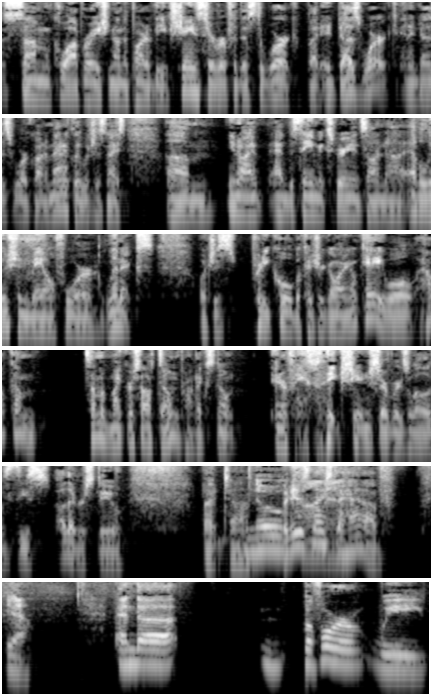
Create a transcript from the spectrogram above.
some cooperation on the part of the Exchange server for this to work, but it does work and it does work automatically, which is nice. Um, you know, I've had the same experience on uh, Evolution Mail for Linux, which is pretty cool because you're going, okay, well, how come some of Microsoft's own products don't interface with the Exchange server as well as these others do? But um, No but it is nice to have. Yeah. And, uh, before we,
